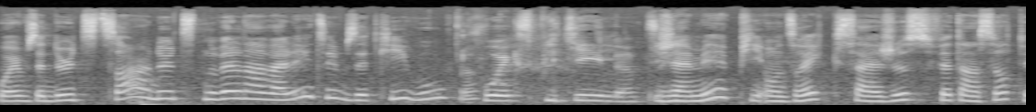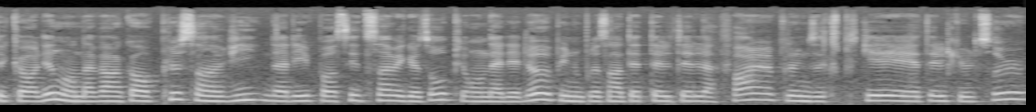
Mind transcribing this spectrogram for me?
ouais, vous êtes deux petites sœurs, deux petites nouvelles dans la vallée, tu sais, vous êtes qui, vous? là? Faut expliquer, là. Jamais, puis on dirait que ça a juste fait en sorte que Colin, on avait encore plus envie d'aller passer du temps avec eux autres, puis on allait là, puis ils nous présentaient telle telle affaire, puis là, ils nous expliquaient telle culture.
